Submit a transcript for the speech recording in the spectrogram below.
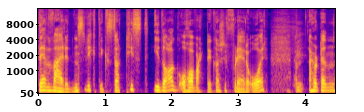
Det er verdens viktigste artist i dag, og har vært det kanskje i flere år. Jeg hørte en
